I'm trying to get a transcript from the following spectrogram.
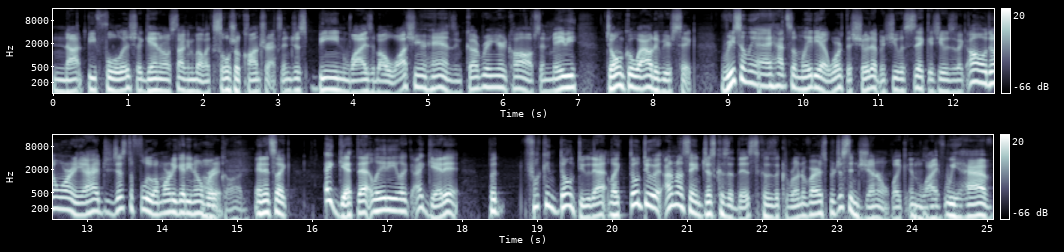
not be foolish. Again, I was talking about like social contracts and just being wise about washing your hands and covering your coughs and maybe don't go out if you're sick. Recently, I had some lady at work that showed up and she was sick and she was like, "Oh, don't worry, I had just the flu. I'm already getting over Oh, it." God. And it's like, I get that, lady. Like, I get it, but fucking don't do that. Like, don't do it. I'm not saying just because of this, because of the coronavirus, but just in general, like in mm-hmm. life, we have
